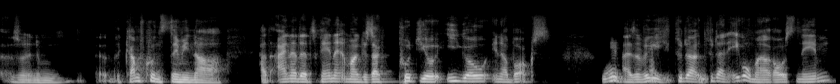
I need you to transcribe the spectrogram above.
also in einem äh, Kampfkunstseminar, hat einer der Trainer immer gesagt, put your ego in a box. Hm. Also wirklich, tu, da, tu dein Ego mal rausnehmen,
